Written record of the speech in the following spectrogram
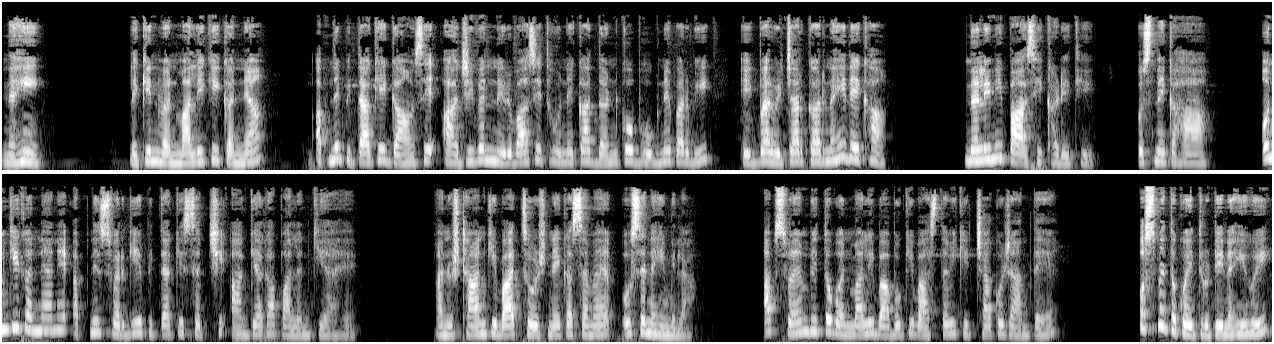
नहीं, लेकिन वनमाली की कन्या अपने पिता के गाँव से आजीवन निर्वासित होने का दंड को भोगने पर भी एक बार विचार कर नहीं देखा। नलिनी पास ही खड़ी थी। उसने कहा, उनकी कन्या ने अपने स्वर्गीय पिता की सच्ची आज्ञा का पालन किया है। अनुष्ठान की बात सोचने का समय उसे नहीं मिला। आप स्वयं भी तो वनमाली बाबू की वास्तविक इच्छा को जानते हैं। उसमें तो कोई त्रुटि नहीं हुई।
